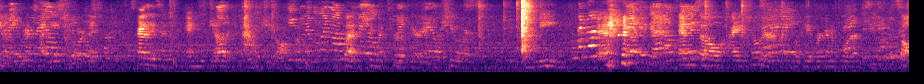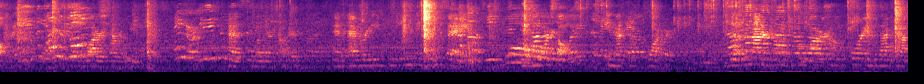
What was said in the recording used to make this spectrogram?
you know, we were testing her, but Skylar is an angelic now, she's awesome. But she went through a period where she was mean. And so I told her, like, okay, we're gonna pour salt in the water, so the water is already as mother and daughter. And every mean thing you say is more salt in that cup of water. Doesn't matter how much cold water you pour into that cup,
